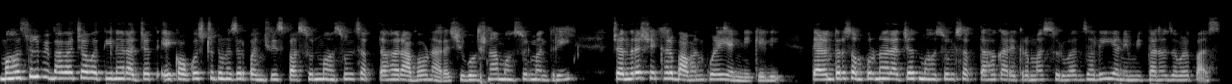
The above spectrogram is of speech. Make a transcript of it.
महसूल विभागाच्या वतीनं राज्यात एक ऑगस्ट दोन हजार पंचवीसपासून महसूल सप्ताह राबवणार अशी घोषणा महसूल मंत्री चंद्रशेखर बावनकुळे यांनी केली. त्यानंतर संपूर्ण राज्यात महसूल सप्ताह कार्यक्रमास सुरुवात झाली. या निमित्तानं जवळपास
